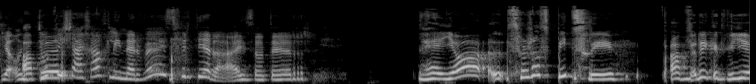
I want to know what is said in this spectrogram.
Ja, und Aber- du bist eigentlich auch ein bisschen nervös für die Reise, oder? Hey, ja, so schon ein bisschen. Aber irgendwie,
